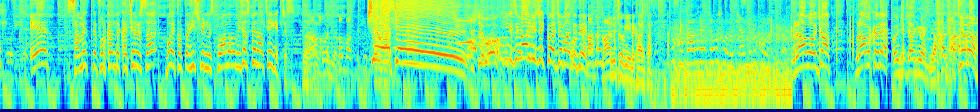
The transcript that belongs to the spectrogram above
Eğer Samet de Furkan da kaçırırsa bu etaptan hiçbirimiz puan alamayacağız. Penaltıya geçeceğiz. Şimanski! İşte bu. İzin vermeyecek mi acaba dedim. Harbi çok iyiydi kanka. Bravo hocam. Bravo kale. Atıyorum.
